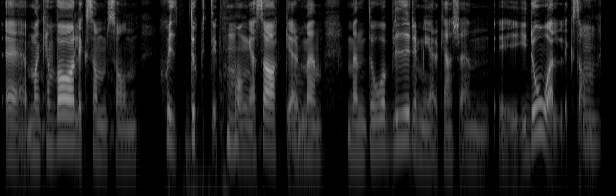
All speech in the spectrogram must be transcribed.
eh, man kan vara liksom sån skitduktig på många saker mm. men, men då blir det mer kanske en idol liksom. Mm.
